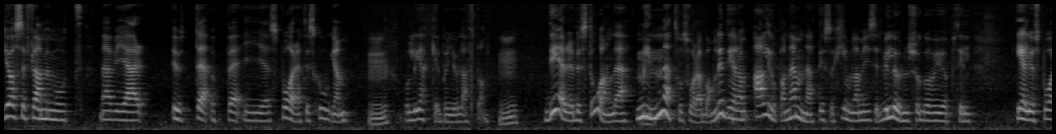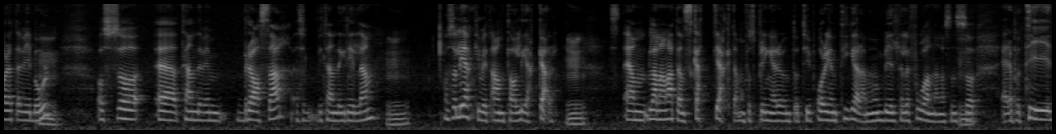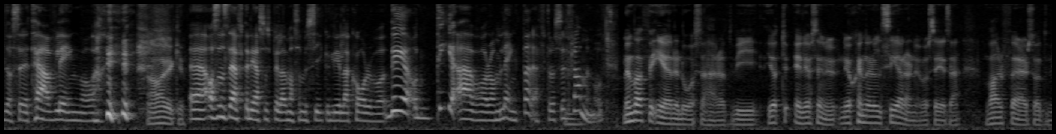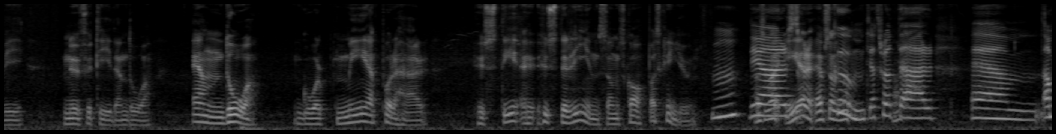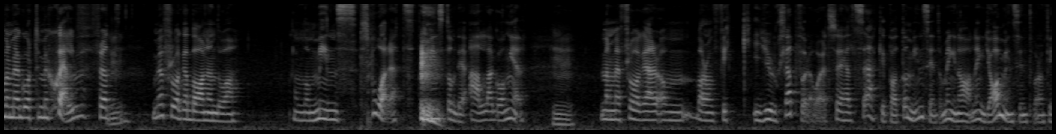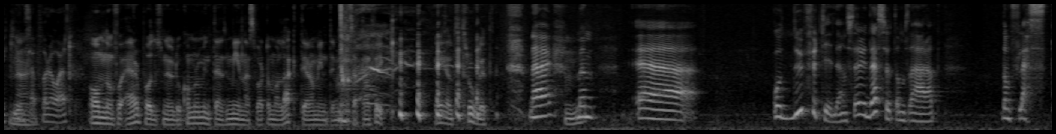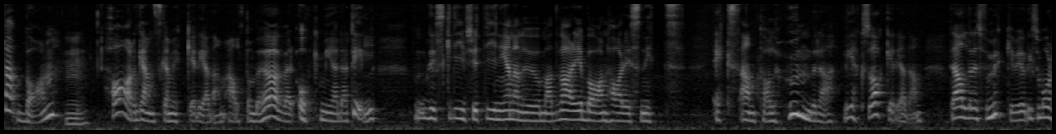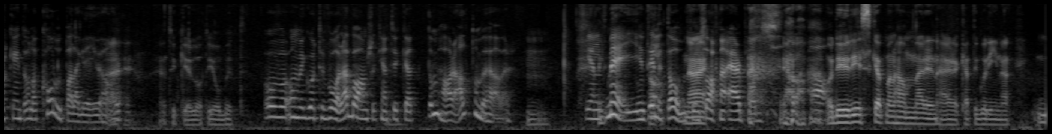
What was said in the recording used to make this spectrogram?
jag ser fram emot när vi är ute uppe i spåret i skogen Mm. och leker på julafton. Mm. Det är det bestående minnet hos våra barn. Det är det de allihopa nämner, att det är så himla mysigt. Vid lunch så går vi upp till Eliospåret där vi bor. Mm. Och så eh, tänder vi en brasa, alltså vi tänder grillen. Mm. Och så leker vi ett antal lekar. Mm. En, bland annat en skattjakt där man får springa runt och typ orientera med mobiltelefonen. Och sen så är det på tid och så är det tävling. Och, Ja, det är kul. eh, och sen så efter det så spelar vi massa musik och grillar korv. Och det, och det är vad de längtar efter och ser fram emot. Men varför är det då så här att vi, jag, eller jag säger nu, jag generaliserar nu och säger så här, varför är det så att vi nu för tiden då ändå går med på det här hyste, hysterin som skapas kring jul? Mm, det Alltså, är, är det? Skumt. Jag tror att det är... ehm, ja, men om jag går till mig själv. För att Mm. om jag frågar barnen då om de minns spåret. Då minns de det alla gånger. Mm. Men om jag frågar om vad de fick i julklapp förra året så är jag helt säker på att de minns inte. De har ingen aning. Jag minns inte vad de fick i Nej. julklapp förra året. Om de får airpods nu, då kommer de inte ens minnas vart de har lagt det de inte minns att de fick. Det är helt otroligt. Nej, Mm. men... Eh, och nu för tiden så är det dessutom så här att de flesta barn Mm. har ganska mycket redan, allt de behöver och mer därtill. Det skrivs ju i tidningarna nu om att varje barn har i snitt x antal hundra leksaker redan. Det är alldeles för mycket. Vi liksom orkar inte hålla koll på alla grejer vi har. Nej, jag tycker det låter jobbigt. Och om vi går till våra barn så kan jag tycka att de har allt de behöver. Mm. Enligt mig, inte Ja, enligt dem, för nej. de saknar airpods. Ja, Ja. och det är ju risk att man hamnar i den här kategorin att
